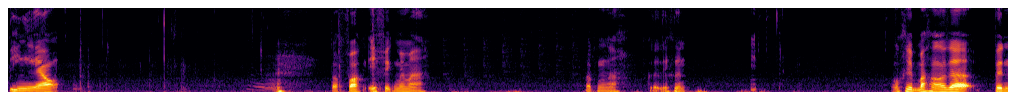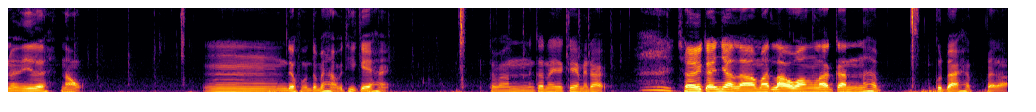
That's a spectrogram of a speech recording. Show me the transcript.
ปิงแล้ว แต่ fuck เอฟเฟกไม่มาแป๊บนึงนะ เกิดอะไรขึ้น โอเคบางครั้งก็จะเป็นแบบนี้เลย เน่า อืม เดี๋ยวผมจะไปหาวิธีแก้ให้ แต่วันก็น่าจะแก้ไม่ได้ ใช้กันอย่าละมัดระวังละกันนะครับกูดได้ครับ ไปละ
